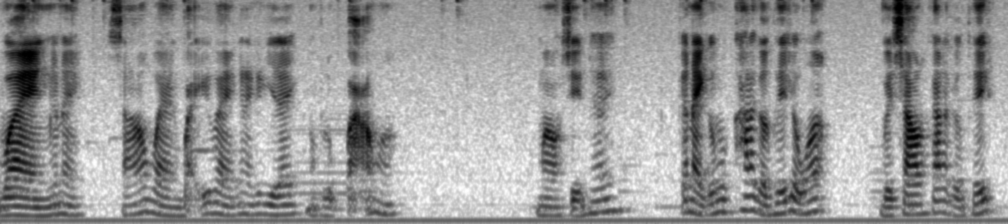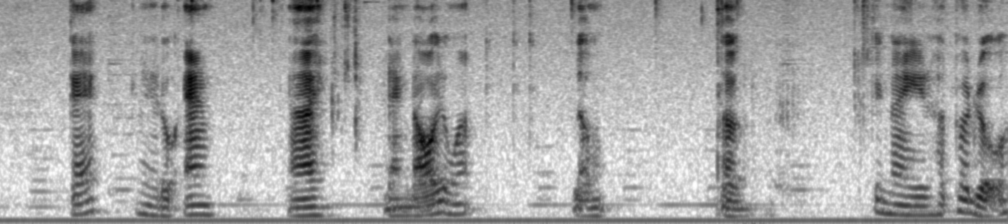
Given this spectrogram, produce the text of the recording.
vàng cái này sáu vàng bảy vàng cái này cái gì đây? Ngọc lục bảo hả? Màu xịn thế. Cái này cũng khá là cần thiết luôn á. Về sau khá là cần thiết. Cát cái này là đồ ăn. Đây đang đói luôn á. Lụm. Từ. Cái này thịt phải rửa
